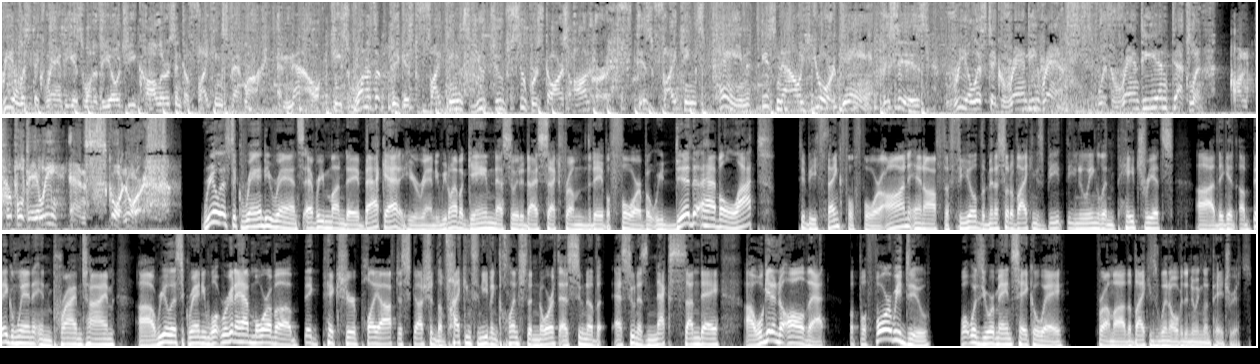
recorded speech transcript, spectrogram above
Realistic Randy is one of the OG callers into Vikings Vent Line. And now he's one of the biggest Vikings YouTube superstars on earth. His Vikings pain is now your game. This is Realistic Randy Rants with Randy and Declan on Purple Daily and Score North. Realistic Randy rants every Monday. Back at it here, Randy. We don't have a game necessarily to dissect from the day before, but we did have a lot to be thankful for on and off the field. The Minnesota Vikings beat the New England Patriots. Uh, they get a big win in prime time. Uh, realistic, Randy, we're going to have more of a big picture playoff discussion. The Vikings can even clinch the North as soon of as soon as next Sunday. Uh, we'll get into all that. But before we do, what was your main takeaway from uh, the Vikings win over the New England Patriots?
